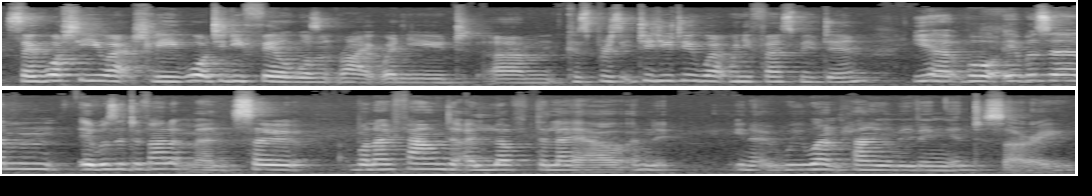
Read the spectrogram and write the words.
So what are you actually? What did you feel wasn't right when you'd? Because um, did you do work when you first moved in? Yeah, well, it was um, it was a development. So when I found it, I loved the layout, and it, you know, we weren't planning on moving into Surrey.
